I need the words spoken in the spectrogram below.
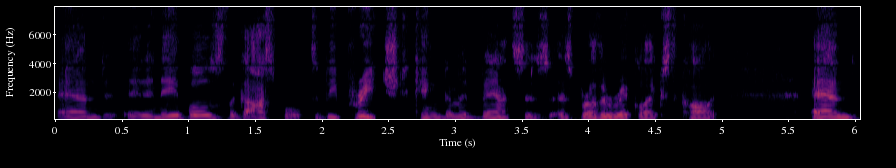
and it enables the gospel to be preached, kingdom advances, as Brother Rick likes to call it. And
